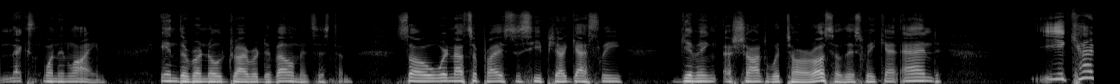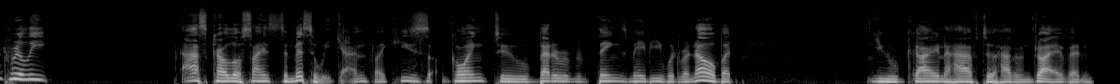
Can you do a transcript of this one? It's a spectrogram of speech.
next one in line in the Renault driver development system. So we're not surprised to see Pierre Gasly giving a shot with Toro Rosso this weekend. And you can't really ask Carlos Sainz to miss a weekend. Like he's going to better things maybe with Renault, but you kind of have to have him drive. And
